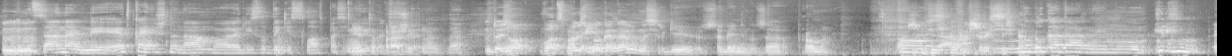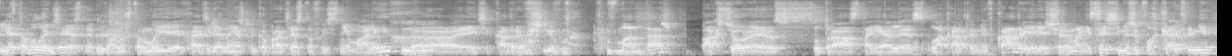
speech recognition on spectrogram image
mm-hmm. эмоциональный. Это, конечно, нам э, Лиза донесла. Спасибо Это прожить надо, да. Ну, то есть, Но, вот смотри. Вы благодарны Сергею Собянину за промо? О, да. Мы благодарны ему. Лето было интересное, потому что мы ходили на несколько протестов и снимали их. Э, Эти кадры вошли в, в монтаж. Актеры с утра стояли с плакатами в кадре, и вечером они с этими же плакатами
